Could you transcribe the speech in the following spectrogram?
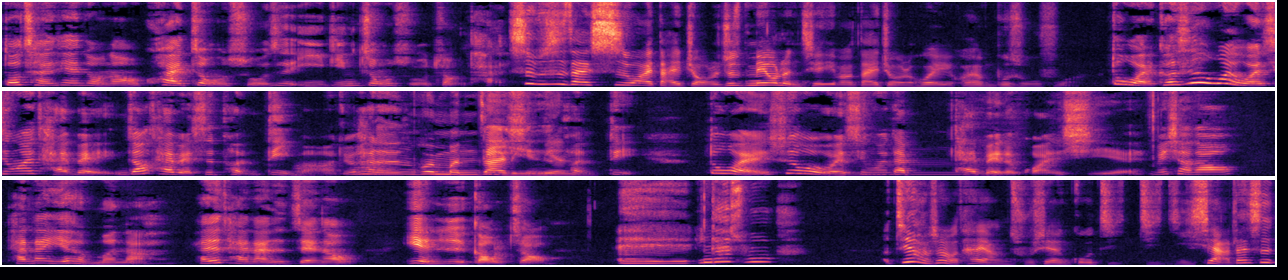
都呈现一种那种快中暑，是已经中暑的状态。是不是在室外待久了，就是没有冷气的地方待久了会会很不舒服啊？对，可是我以为是因为台北，你知道台北是盆地嘛，就是它的、嗯、会闷在里面，盆地。对，所以我以为是因为在台北的关系耶，没想到台南也很闷啊，还是台南是直接那种艳日高照？哎，应该说今天好像有太阳出现过几几一下，但是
